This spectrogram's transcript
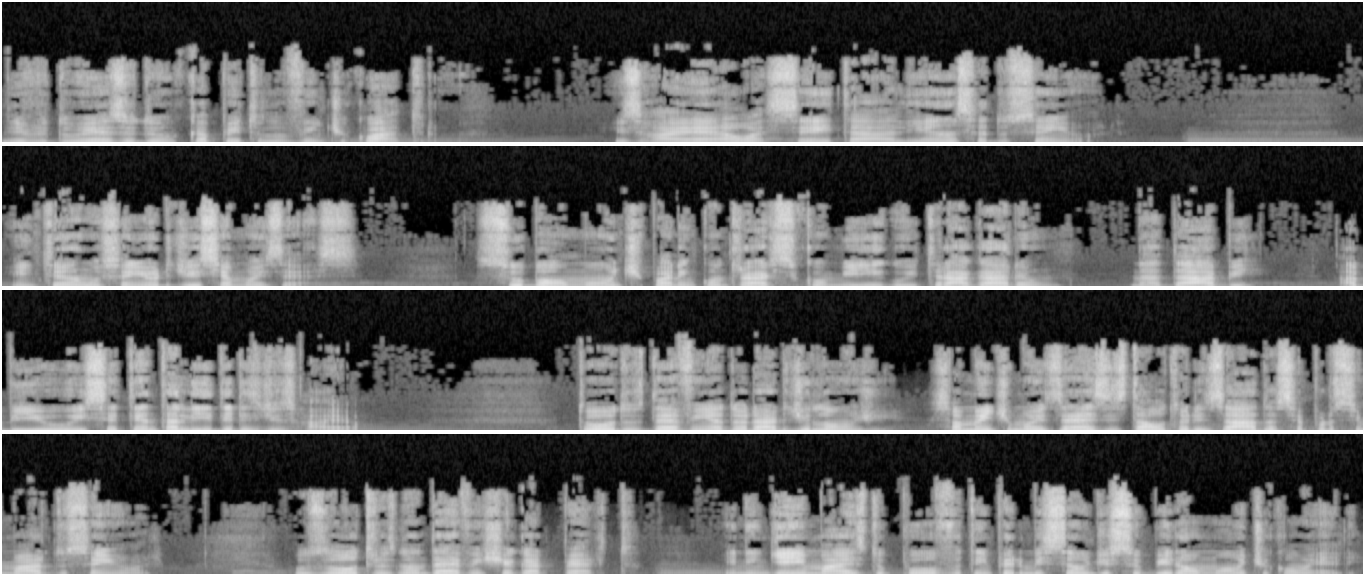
Livro do Êxodo, capítulo 24 Israel aceita a aliança do Senhor. Então o Senhor disse a Moisés: Suba ao monte para encontrar-se comigo e traga Arão, Nadab, Abiú e setenta líderes de Israel. Todos devem adorar de longe, somente Moisés está autorizado a se aproximar do Senhor. Os outros não devem chegar perto, e ninguém mais do povo tem permissão de subir ao monte com ele.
